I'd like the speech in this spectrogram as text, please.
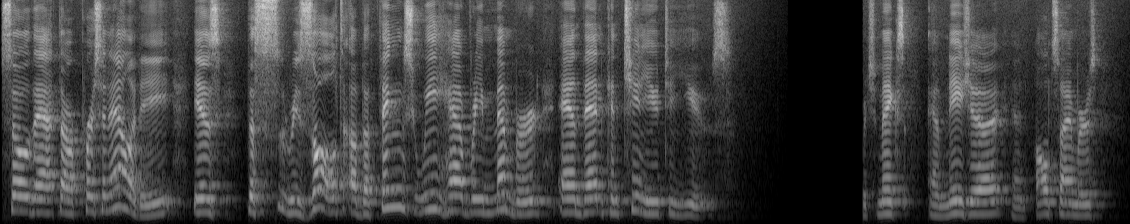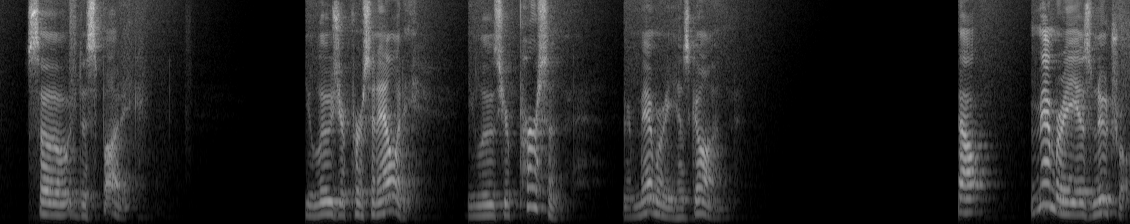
So that our personality is the result of the things we have remembered and then continue to use, which makes amnesia and Alzheimer's so despotic. You lose your personality, you lose your person, your memory has gone. Now, memory is neutral.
